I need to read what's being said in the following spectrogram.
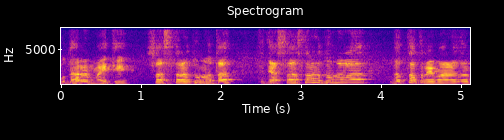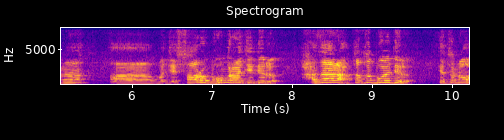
उदाहरण माहिती आहे. सहस्त्रार्जुन होता. तर त्या सहस्त्रार्जुनाला दत्तात्रय महाराजानं म्हणजे सार्वभौम राज्य दिलं. हजार हाताचं बळ दिलं. त्याचं नाव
